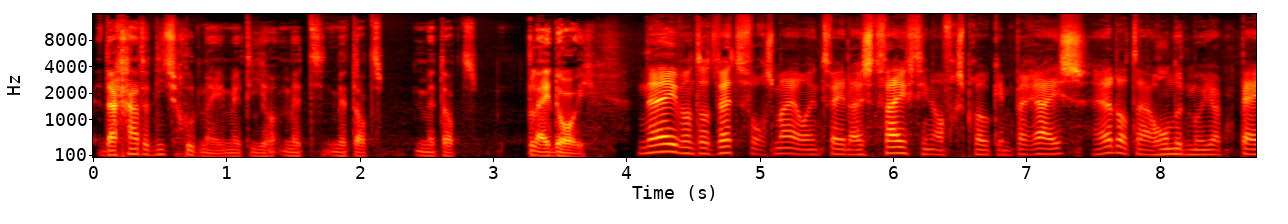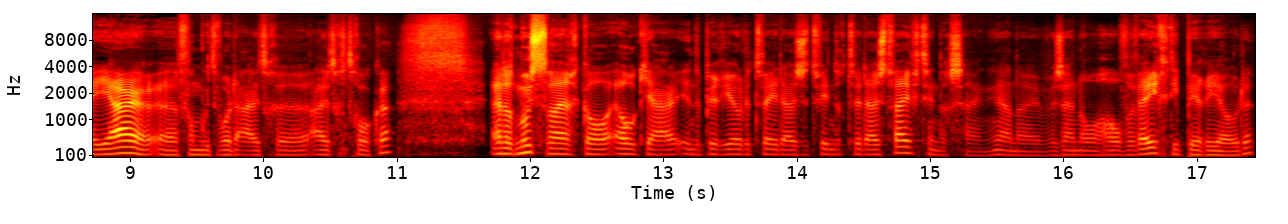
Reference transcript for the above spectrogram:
Daar gaat het niet zo goed mee met, die, met, met, dat, met dat pleidooi. Nee, want dat werd volgens mij al in 2015 afgesproken in Parijs. Hè, dat daar 100 miljard per jaar uh, voor moet worden uitge, uitgetrokken. En dat moest er eigenlijk al elk jaar in de periode 2020-2025 zijn. Ja, nou, we zijn al halverwege die periode.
